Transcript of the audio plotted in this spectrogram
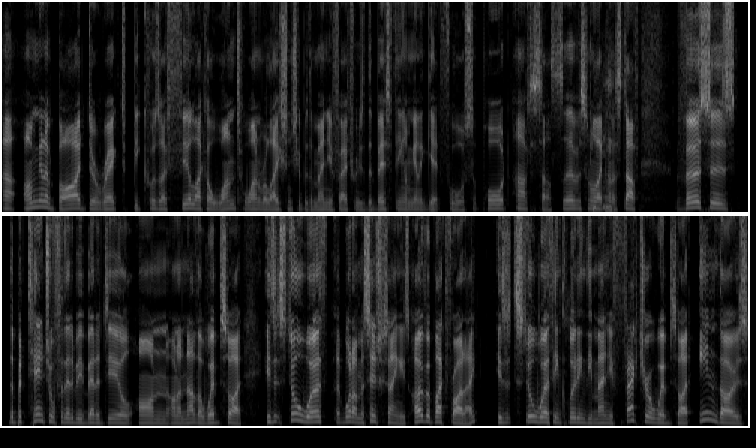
uh, I'm going to buy direct because I feel like a one to one relationship with the manufacturer is the best thing I'm going to get for support, after sales service, and all that kind of stuff, versus the potential for there to be a better deal on on another website. Is it still worth what I'm essentially saying is over Black Friday? Is it still worth including the manufacturer website in those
